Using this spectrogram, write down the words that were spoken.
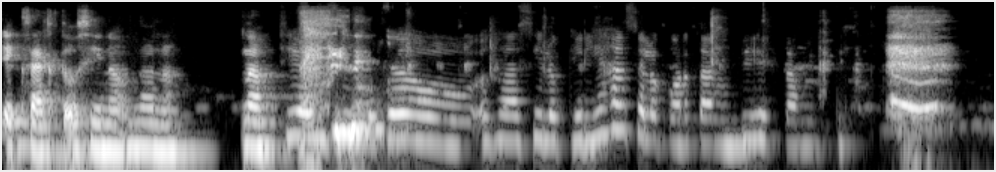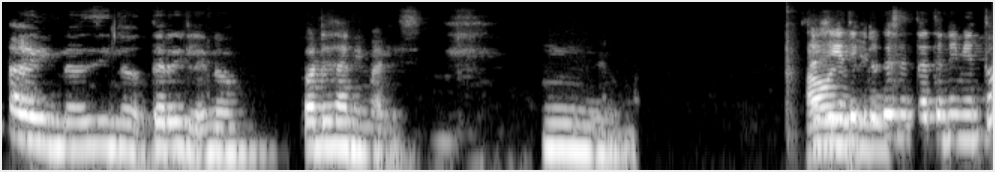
Exacto, sí, no, no, no. No. o sea, si lo querían, se lo cortaron directamente. Ay, no, sí, no, terrible, no. Pobres animales. Mm. ¿Al siguiente creo que es entretenimiento?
